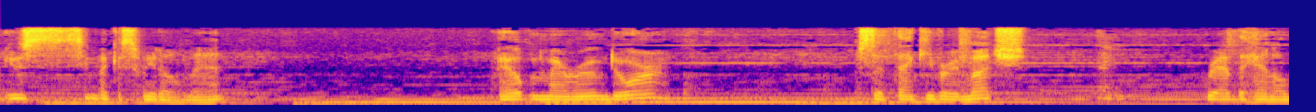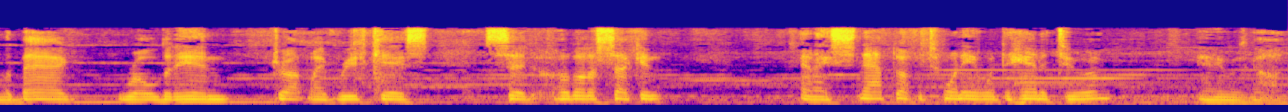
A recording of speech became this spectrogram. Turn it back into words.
He was seemed like a sweet old man. I opened my room door, said thank you very much, grabbed the handle of the bag, rolled it in, dropped my briefcase, said hold on a second, and I snapped off a 20 and went to hand it to him, and he was gone.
